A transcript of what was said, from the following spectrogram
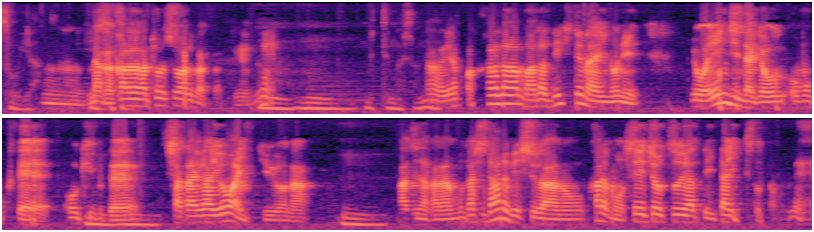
そういや。うん、なんか体が調子悪かったっていうね。うん、うん、言ってましたね。だからやっぱ体がまだできてないのに、要はエンジンだけ重くて大きくて、車体が弱いっていうような味だから、昔ダルビッシュがあの彼も成長痛やって痛いって言ったもんね、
